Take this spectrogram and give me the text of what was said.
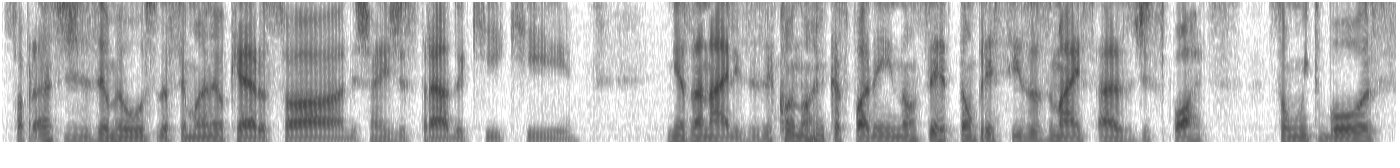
Só para antes de dizer o meu urso da semana, eu quero só deixar registrado aqui que minhas análises econômicas podem não ser tão precisas, mas as de esportes são muito boas.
